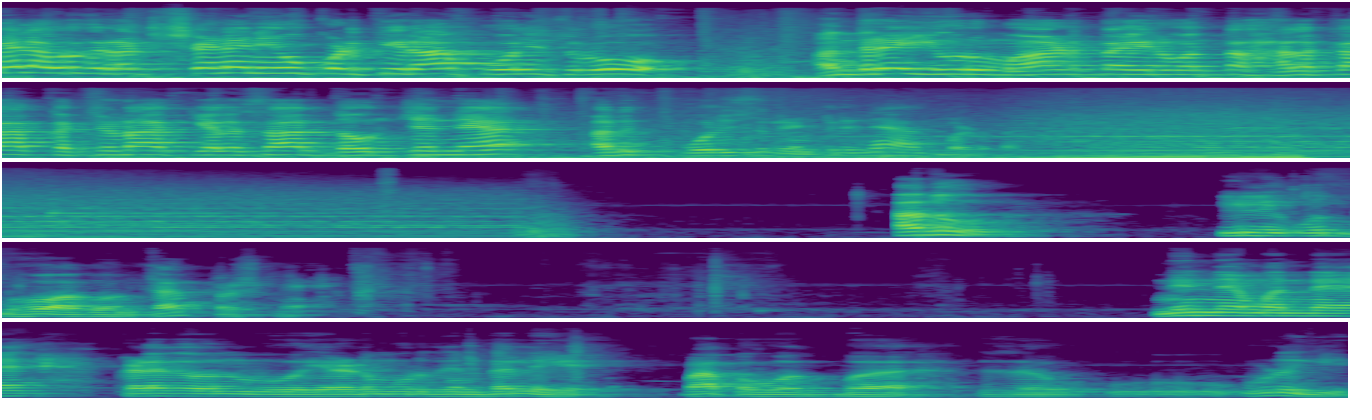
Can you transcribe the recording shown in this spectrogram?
ಮೇಲೆ ಅವ್ರಿಗೆ ರಕ್ಷಣೆ ನೀವು ಕೊಡ್ತೀರಾ ಪೊಲೀಸರು? ಅಂದ್ರೆ ಇವರು ಮಾಡ್ತಾ ಇರುವಂತ ಹಲಕ ಕಚ್ಚಡ ಕೆಲಸ, ದೌರ್ಜನ್ಯ, ಅದಕ್ಕೆ ಪೊಲೀಸರು ಎಂಟ್ರಿನೇ ಆಗ್ಬಾರ್ದು. ಅದು ಇಲ್ಲಿ ಉದ್ಭವ ಆಗುವಂಥ ಪ್ರಶ್ನೆ. ನಿನ್ನೆ, ಮೊನ್ನೆ, ಕಳೆದ ಒಂದು ಎರಡು, ಮೂರು ದಿನದಲ್ಲಿ ಪಾಪ ಒಬ್ಬ ಹುಡುಗಿ,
